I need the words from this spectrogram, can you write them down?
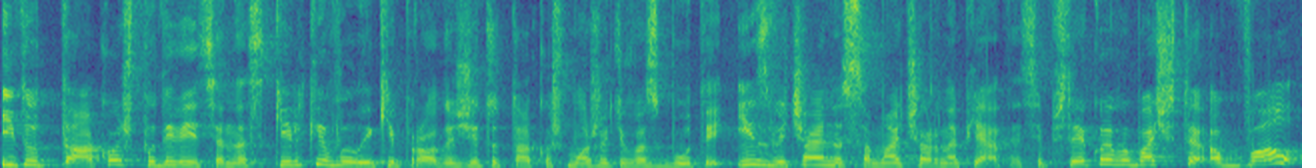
І тут також подивіться, наскільки великі продажі тут також можуть у вас бути. І, звичайно, сама чорна п'ятниця, після якої ви бачите обвал.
